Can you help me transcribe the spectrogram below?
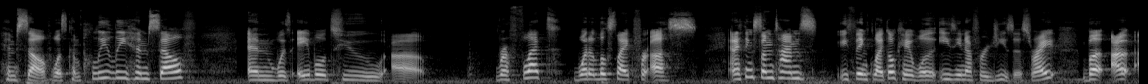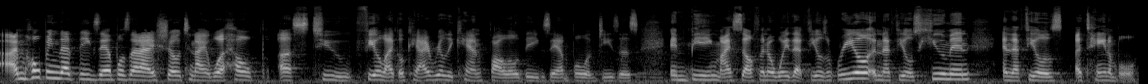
himself, was completely himself, and was able to uh, reflect what it looks like for us. And I think sometimes you think like, okay, well, easy enough for Jesus, right? But I, am hoping that the examples that I show tonight will help us to feel like, okay, I really can follow the example of Jesus in being myself in a way that feels real and that feels human and that feels attainable,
